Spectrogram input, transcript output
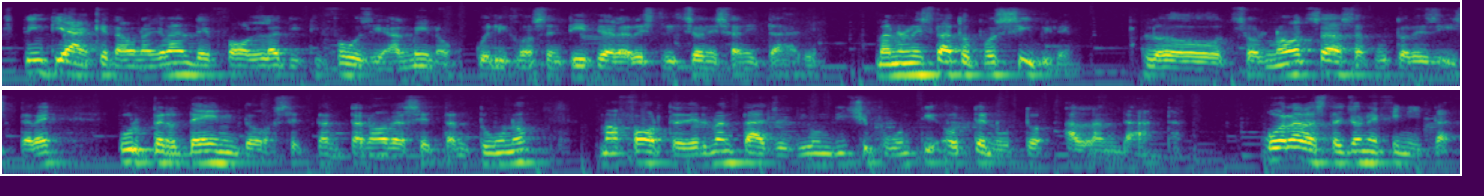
spinti anche da una grande folla di tifosi, almeno quelli consentiti dalle restrizioni sanitarie. Ma non è stato possibile. Lo Zornozza ha saputo resistere, pur perdendo 79 a 71, ma forte del vantaggio di 11 punti ottenuto all'andata. Ora la stagione è finita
